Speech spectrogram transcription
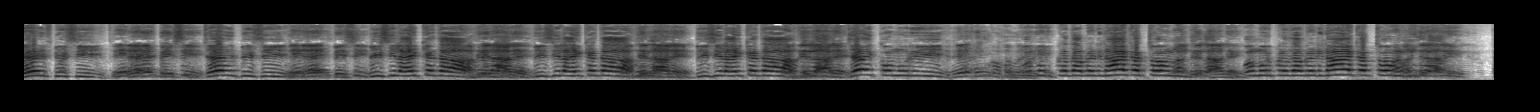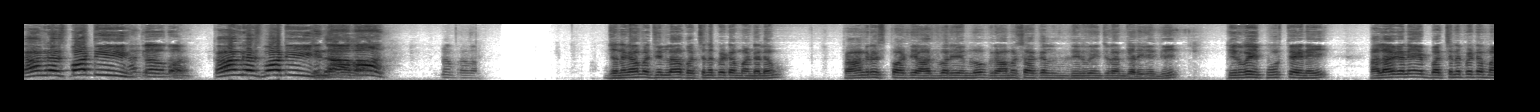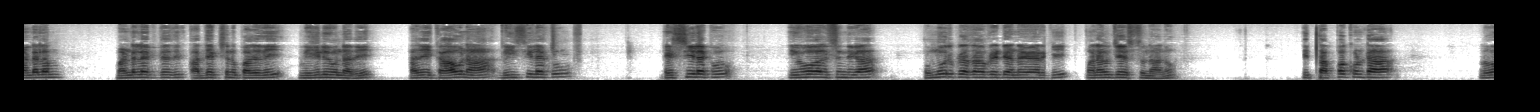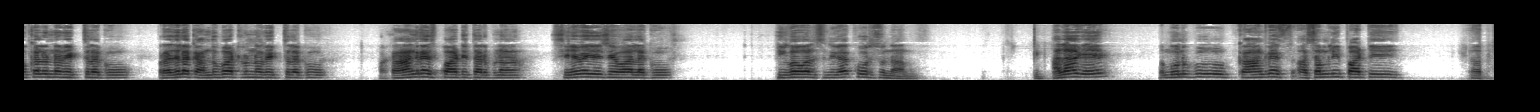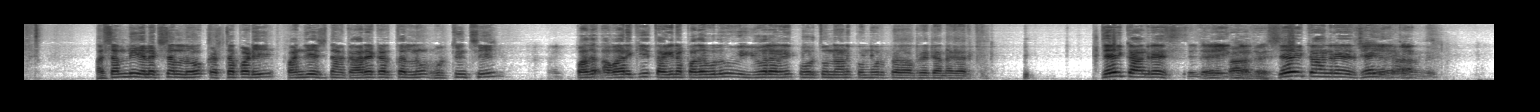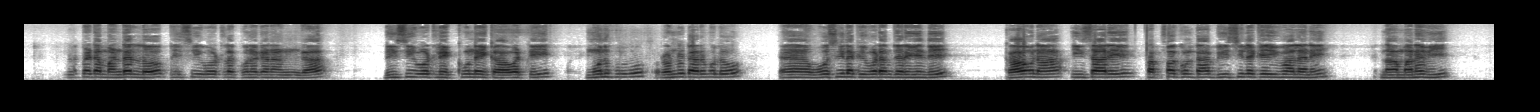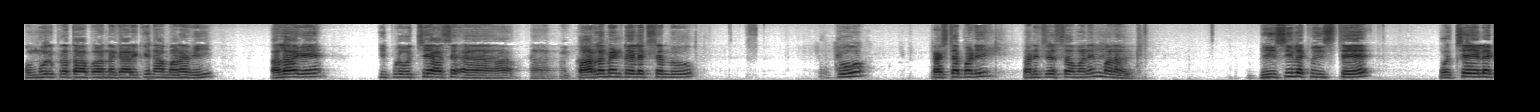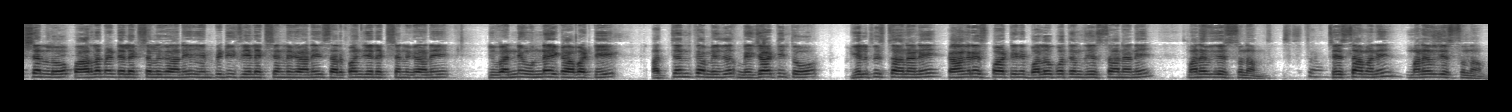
BC జై BC. జై BC జై బీసీ. బీసీల ఐక్యత. బీసీల ఐక్యత. బీసీల ఐక్యత. జై కొమ్మూరి జై కొమ్మూరి. కొమ్మూరి ప్రతాప్ రెడ్డి నాయకత్వం వర్ధిల్లాలి. కొమ్మూరి ప్రతాప్ రెడ్డి నాయకత్వం. కాంగ్రెస్ పార్టీ జిందాబాద్. కాంగ్రెస్ పార్టీ జిందాబాద్ జనగామ జిల్లా బచ్చనపేట మండలం కాంగ్రెస్ పార్టీ ఆధ్వర్యంలో గ్రామ శాఖలు నిర్వహించడం జరిగింది ఇరవై పూర్తయినాయి అలాగనే బచ్చనపేట మండలం మండల అధ్యక్షుని పదవి మిగిలి ఉన్నది. అది కావున బీసీలకు ఎస్సీలకు ఇవ్వవలసిందిగా ఉమ్మూరు ప్రతాప్ రెడ్డి అన్నగారికి మనవి చేస్తున్నాను. ఇది తప్పకుండా లోకల్ ఉన్న వ్యక్తులకు ప్రజలకు అందుబాటులో ఉన్న వ్యక్తులకు కాంగ్రెస్ పార్టీ తరపున సేవ చేసే వాళ్ళకు ఇవ్వవలసిందిగా కోరుతున్నాను అలాగే మునుపు కాంగ్రెస్ అసెంబ్లీ పార్టీ అసెంబ్లీ ఎలక్షన్లో కష్టపడి పనిచేసిన కార్యకర్తలను గుర్తించి పద వారికి తగిన పదవులు ఇవ్వాలని కోరుతున్నాను కొమ్మూరు ప్రతాప్ రెడ్డి అన్న గారికి. జై కాంగ్రెస్. జై కాంగ్రెస్. జై కాంగ్రెస్. జై కాంగ్రెస్. పేట మండల్లో బీసీ ఓట్ల గుణగణంగా బీసీ ఓట్లు ఎక్కువ ఉన్నాయి కాబట్టి మునుపు రెండు టర్ములు ఓసీలకు ఇవ్వడం జరిగింది. కావున ఈసారి తప్పకుండా బీసీలకే ఇవ్వాలని నా మనవి. కొమ్మూరు ప్రతాప్ అన్న గారికి నా మనవి. అలాగే ఇప్పుడు వచ్చే అసె- పార్లమెంట్ ఎలక్షన్లు కు కష్టపడి పనిచేస్తామని మనవి. బీసీలకు ఇస్తే వచ్చే ఎలక్షన్లో పార్లమెంట్ ఎలక్షన్లు కానీ ఎంపీటీసీ ఎలక్షన్లు కానీ సర్పంచ్ ఎలక్షన్లు కానీ ఇవన్నీ ఉన్నాయి కాబట్టి అత్యంత మెజ- మెజార్టీతో గెలిపిస్తానని కాంగ్రెస్ పార్టీని బలోపేతం చేస్తానని మనవి చేస్తున్నాం. చేస్తామని మనవి చేస్తున్నాం.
